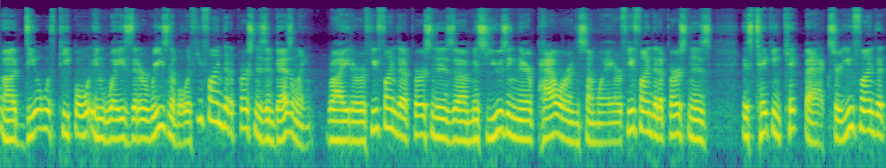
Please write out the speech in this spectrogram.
uh, deal with people in ways that are reasonable. If you find that a person is embezzling, right, or if you find that a person is uh, misusing their power in some way, or if you find that a person is is taking kickbacks or you find that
